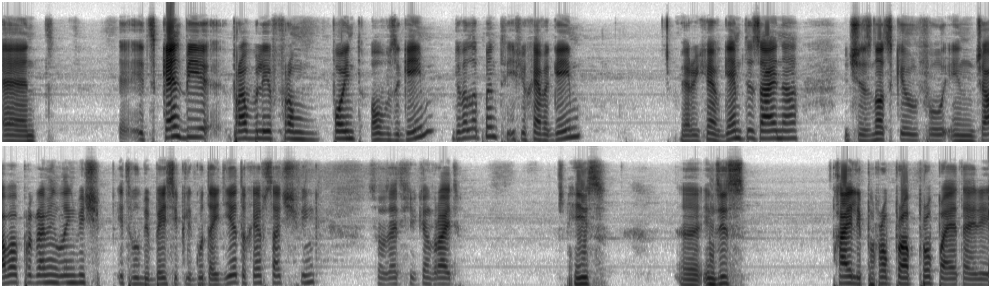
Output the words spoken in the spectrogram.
And it can be probably from point of the game development. If you have a game where you have game designer which is not skillful in Java programming language it will be basically good idea to have such thing so that he can write his uh, in this highly pro pro proprietary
